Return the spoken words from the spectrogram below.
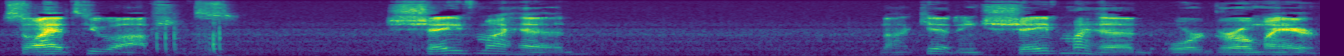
So I had two options: shave my head. Not kidding, shave my head or grow my hair.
